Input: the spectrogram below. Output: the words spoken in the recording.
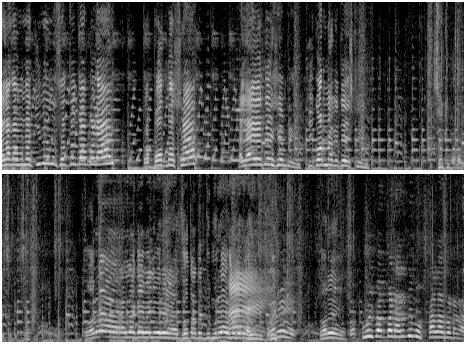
এলাকা মনে হয় কিনে নিছে তুই বাপ বেড়াই বদমাসরা? খালি আয় দেশ এমপি কি কর না দেশ নিন সেটি বানাবো সেটি তোরে আল্লাহ গাই বলি রে জোতাতে দিমুরে মরে রাহি তোরে। তুই বাপ বেড়ারে দিমু শালার বেড়ারা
